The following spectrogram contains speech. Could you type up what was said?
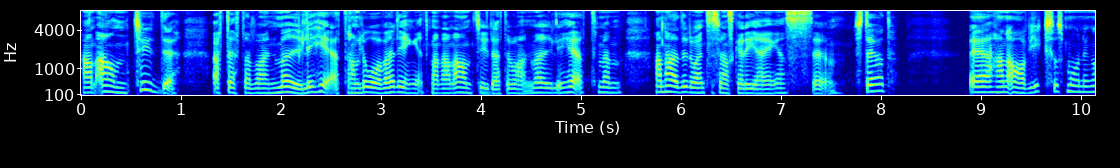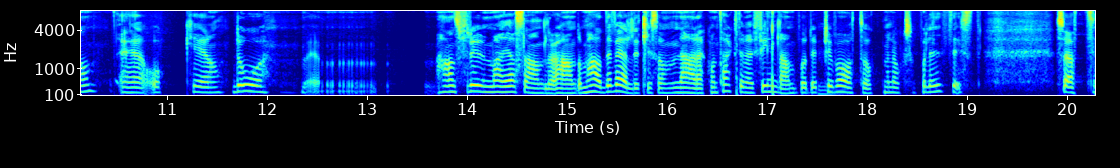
han antydde att detta var en möjlighet. Han lovade inget, men han antydde att det var en möjlighet. Men han hade då inte svenska regeringens eh, stöd. Eh, han avgick så småningom eh, och då Hans fru Maja Sandler och han de hade väldigt liksom, nära kontakter med Finland, både privat och men också politiskt. Så att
